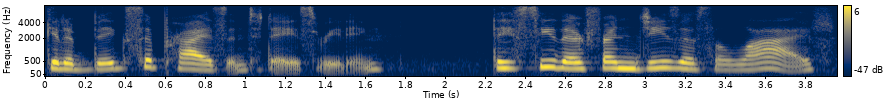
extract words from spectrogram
get a big surprise in today's reading. They see their friend Jesus alive.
